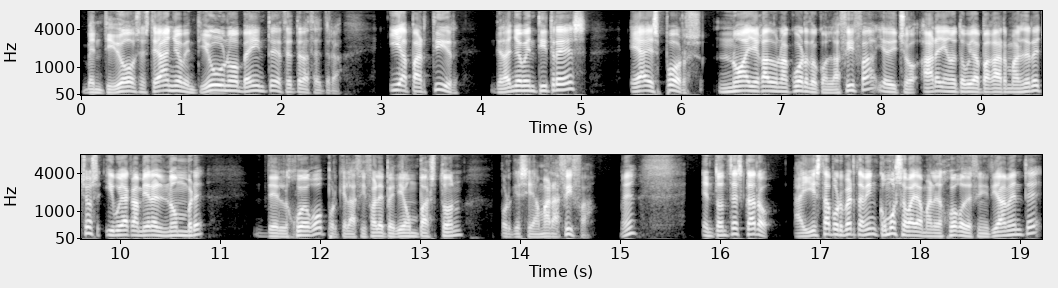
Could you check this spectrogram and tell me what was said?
22 este año, 21, 20, etcétera, etcétera. Y a partir del año 23, EA Sports no ha llegado a un acuerdo con la FIFA y ha dicho, ahora ya no te voy a pagar más derechos y voy a cambiar el nombre del juego porque la FIFA le pedía un pastón porque se llamara FIFA. ¿eh? Entonces, claro, ahí está por ver también cómo se va a llamar el juego definitivamente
